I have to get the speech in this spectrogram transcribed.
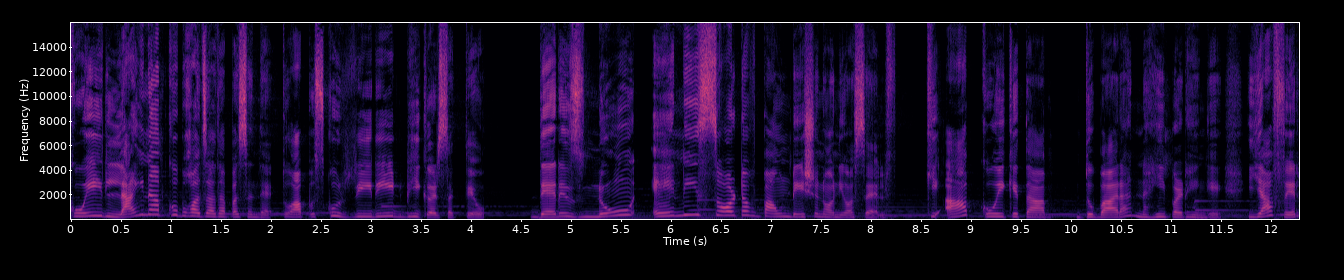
कोई लाइन आपको बहुत ज़्यादा पसंद है तो आप उसको रीरीड भी कर सकते हो। There is no any sort of boundation on yourself कि आप कोई किताब दोबारा नहीं पढ़ेंगे या फिर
